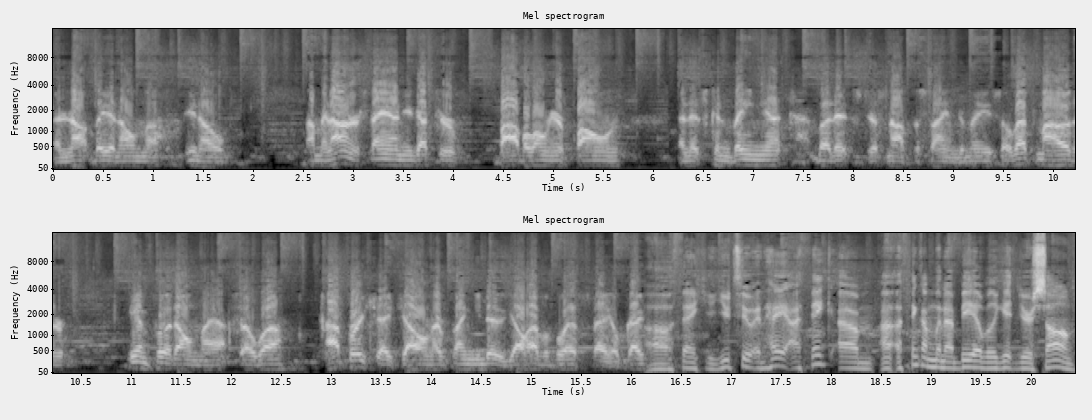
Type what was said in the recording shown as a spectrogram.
and not being on the, you know, I mean, I understand you got your Bible on your phone, and it's convenient, but it's just not the same to me. So that's my other input on that. So uh, I appreciate y'all and everything you do. Y'all have a blessed day. Okay. Oh, thank you. You too. And hey, I think um I I think I'm gonna be able to get your song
